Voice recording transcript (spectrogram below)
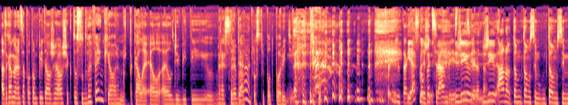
A kamerán sa potom pýtal, že ale však to sú dve fenky. A hovorím, no tak ale LGBT Presne treba tak. proste podporiť. Takže tak, Jasné, kopec že, srandy žijú, žijú, áno, to, to musím, to musím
